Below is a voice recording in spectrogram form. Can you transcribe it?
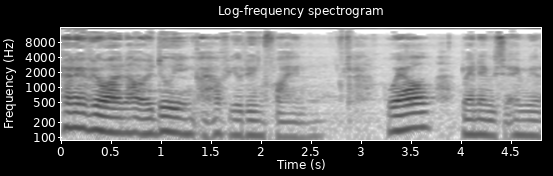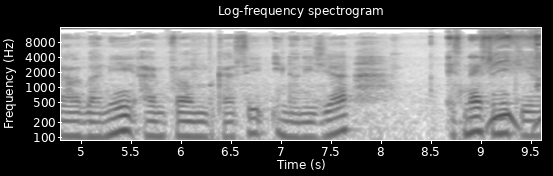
Hello everyone, how are you doing? I hope you're doing fine. Well, my name is Emir Albani. I'm from Bekasi, Indonesia. It's nice to meet you.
